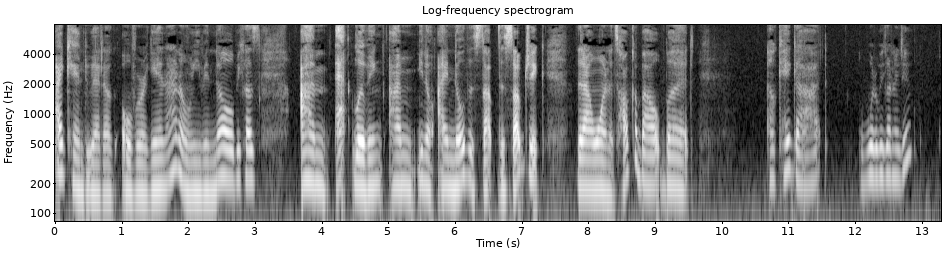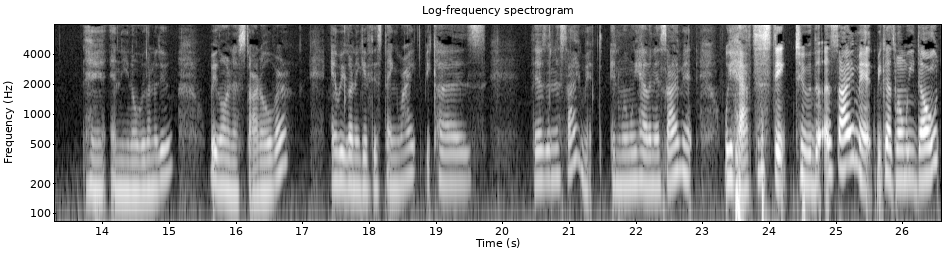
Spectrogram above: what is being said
I can't do that uh, over again. I don't even know because I'm at living. I'm, you know, I know the sub the subject that I want to talk about, but okay, God, what are we gonna do? And you know what we're gonna do? We're gonna start over and we're gonna get this thing right because there's an assignment. And when we have an assignment, we have to stick to the assignment because when we don't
